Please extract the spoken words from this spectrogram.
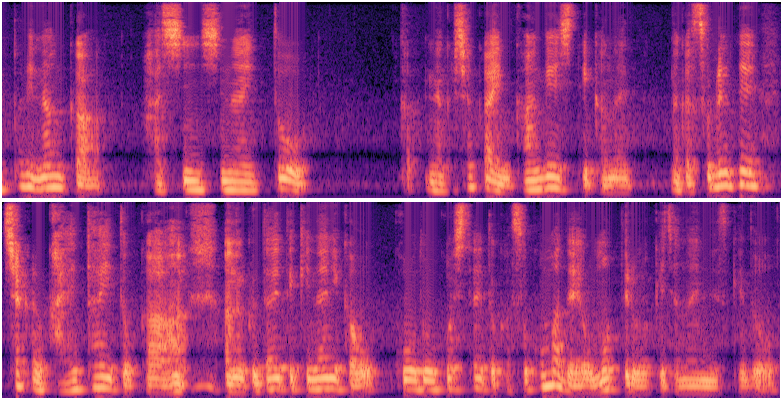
っぱりなんか発信しないとなんか社会に還元していかない。なんかそれで社会を変えたいとかあの具体的に何かを行動を起こしたいとかそこまで思ってるわけじゃないんですけど、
